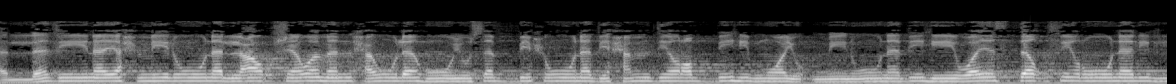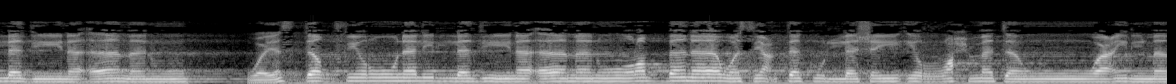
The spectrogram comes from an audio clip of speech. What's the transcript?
الَّذِينَ يَحْمِلُونَ الْعَرْشَ وَمَنْ حَوْلَهُ يُسَبِّحُونَ بِحَمْدِ رَبِّهِمْ وَيُؤْمِنُونَ بِهِ وَيَسْتَغْفِرُونَ لِلَّذِينَ آمَنُوا وَيَسْتَغْفِرُونَ لِلَّذِينَ آمَنُوا رَبَّنَا وَسِعْتَ كُلَّ شَيْءٍ رَحْمَةً وَعِلْمًا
